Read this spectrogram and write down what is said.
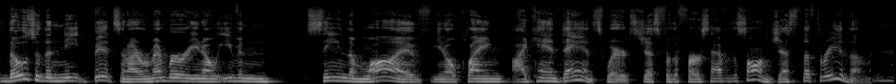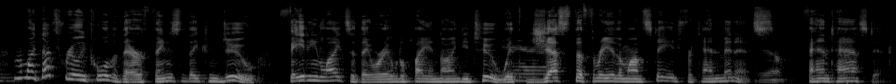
those are the neat bits, and I remember, you know, even seeing them live, you know, playing I Can't Dance, where it's just for the first half of the song, just the three of them. Mm-hmm. And I'm like, that's really cool that there are things that they can do. Fading Lights that they were able to play in 92 with Yeah. just the three of them on stage for 10 minutes. Yeah. Fantastic.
